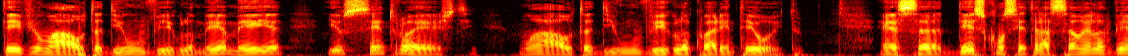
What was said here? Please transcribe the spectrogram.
teve uma alta de 1,66 e o Centro-Oeste uma alta de 1,48. Essa desconcentração ela vem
